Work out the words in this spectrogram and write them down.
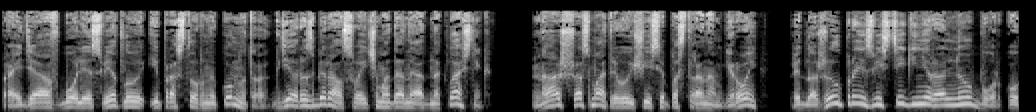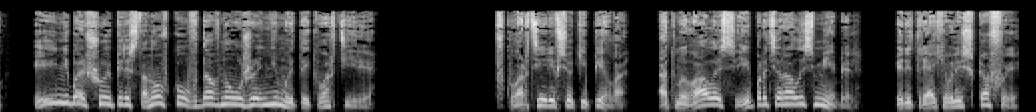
Пройдя в более светлую и просторную комнату, где разбирал свои чемоданы одноклассник, наш осматривающийся по сторонам герой предложил произвести генеральную уборку и небольшую перестановку в давно уже немытой квартире. В квартире все кипело, отмывалась и протиралась мебель, перетряхивались шкафы,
